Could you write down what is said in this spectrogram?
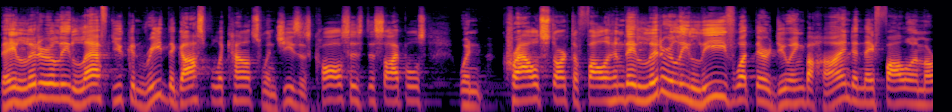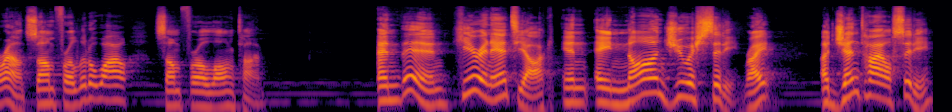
They literally left. You can read the gospel accounts when Jesus calls his disciples, when crowds start to follow him. They literally leave what they're doing behind and they follow him around, some for a little while, some for a long time. And then here in Antioch, in a non Jewish city, right? A Gentile city,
